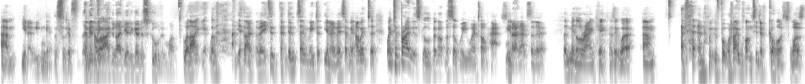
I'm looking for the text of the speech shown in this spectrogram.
Um, you know, you can get the sort of. I didn't well, think it was a good idea to go to school in one. well, I yeah, well yeah, I, they, did, they didn't send me to you know they sent me. I went to went to private schools, but not the sort where you wear top hats. You know, No, that's sort of yeah. the middle ranking, as it were. Um, and, and- but what I wanted, of course, was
